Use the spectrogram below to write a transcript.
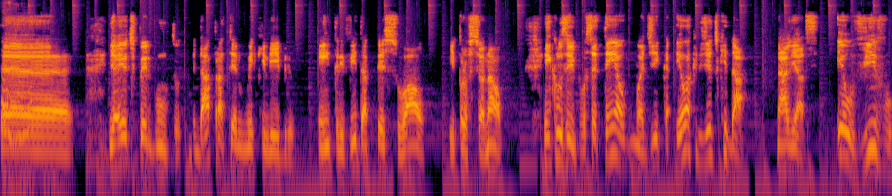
Uhum. É, e aí eu te pergunto, dá para ter um equilíbrio entre vida pessoal e profissional? Inclusive, você tem alguma dica? Eu acredito que dá. Aliás, eu vivo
